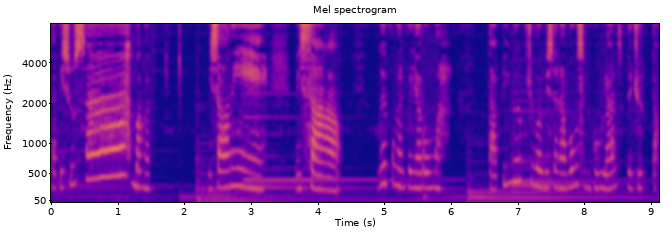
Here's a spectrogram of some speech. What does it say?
Tapi susah banget Misal nih, misal gue pengen punya rumah, tapi gue cuma bisa nabung sebulan satu juta.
